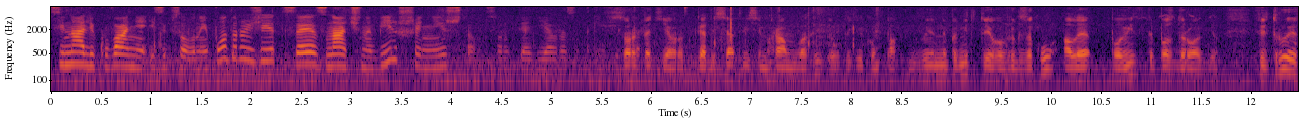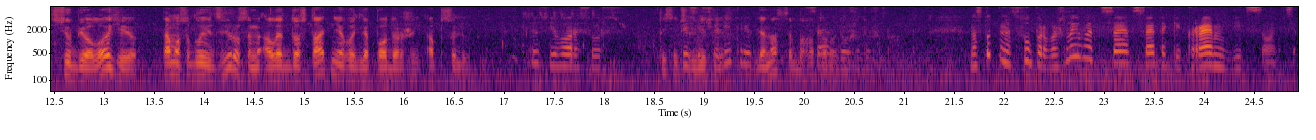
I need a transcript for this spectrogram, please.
ціна лікування і зіпсованої подорожі це значно більше, ніж там 45 євро за такий фільтр. 45 євро, 58 грам ваги і отакий компактний. Ви не помітите його в рюкзаку, але помітите по здоров'ю. Фільтрує всю біологію, там особливість з вірусами, але достатньо його для подорожей. Абсолютно. Плюс його ресурс. Тисячу, Тисячу літрів. літрів. Для нас це багато Це років. дуже дуже багато. Наступне супер важливе це все-таки крем від сонця.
